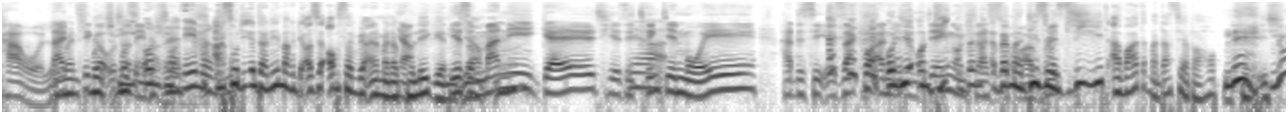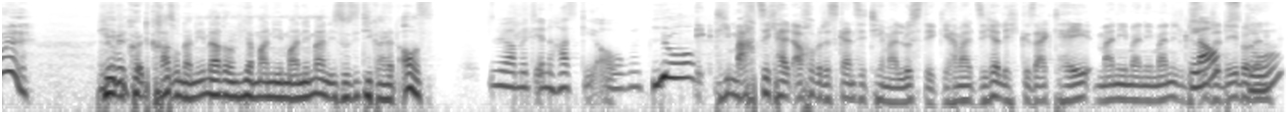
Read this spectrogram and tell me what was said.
Caro, Leipziger Moment, ich- Die Unternehmerin. Unternehmerin. Ach so, die Unternehmerin, die ist ja auch so wie eine meiner Ja, Kolleginnen. Hier so ja. Money, Geld, hier sie Ja. trinkt den Moe, hatte sie ihr Sakko an Und, die, dem und, die, Ding und wenn, dachte wenn man oh, die so rich. sieht, erwartet man das ja überhaupt nicht. Nee, null. Hier, die krass Unternehmerin und hier Money, Money, Money. So sieht die gar nicht aus. Ja, mit ihren Husky-Augen. Ja. Die macht sich halt auch über das ganze Thema lustig. Die haben halt sicherlich gesagt, hey, Money, Money, Money, du bist Glaubst Unternehmerin. du?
